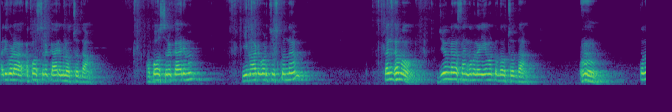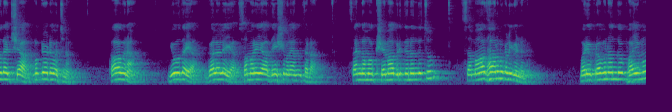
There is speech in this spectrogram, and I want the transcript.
అది కూడా అపోస్తుల కార్యంలో చూద్దాం. అపోస్తుల కార్యము ఈ మాట కూడా చూసుకుందాం. సంఘము జీవంగల సంఘములో ఏముంటుందో చూద్దాం. తొమ్మిది అధ్యాయం ముప్పై ఒకటి వచ్చిన కావున యోదయ గలలయ సమరయ దేశములంతటా సంఘము క్షమాభివృద్ధి నందుచు సమాధానము కలిగి ఉండను మరియు ప్రభునందు భయము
